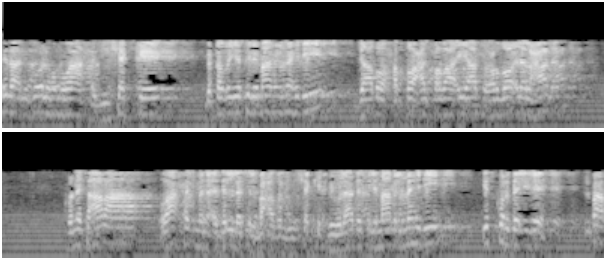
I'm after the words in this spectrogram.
إذا لقولهم واحد يشكك بقضية الإمام المهدي جابوه حطوه على الفضائيات وعرضوه إلى العالم. كنت أرى واحد من أدلة البعض اللي يشكك بولادة الإمام المهدي يذكر دليلين. البعض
